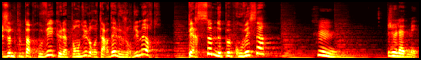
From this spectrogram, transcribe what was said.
Je ne peux pas prouver que la pendule retardait le jour du meurtre. Personne ne peut prouver ça. Hmm, je l'admets.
